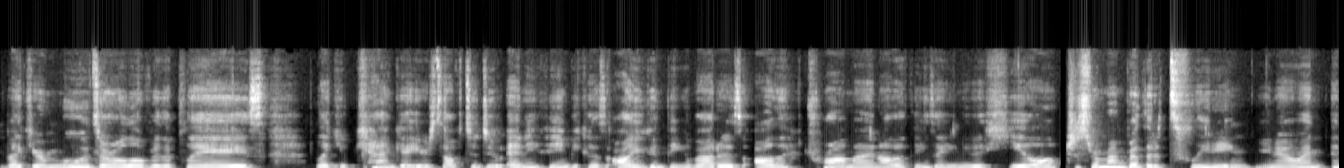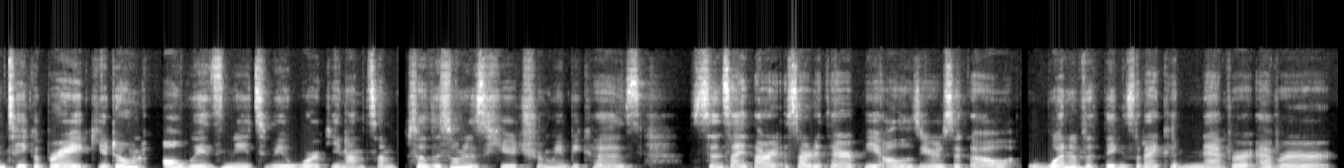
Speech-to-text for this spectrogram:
like your moods are all over the place, like you can't get yourself to do anything because all you can think about is all the trauma and all the things that you need to heal. Just remember that it's fleeting, you know, and, and take a break. You don't always need to be working on some. So this one is huge for me because since I th- started therapy all those years ago, one of the things that I could never ever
